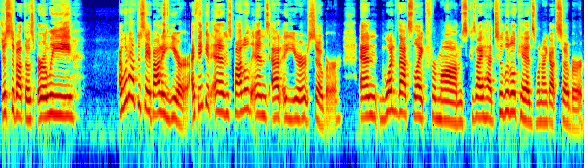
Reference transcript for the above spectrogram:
just about those early, I would have to say about a year. I think it ends, Bottled ends at a year sober. And what that's like for moms, because I had two little kids when I got sober,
